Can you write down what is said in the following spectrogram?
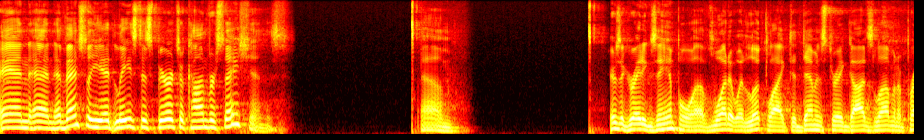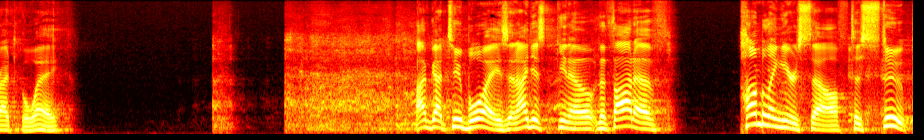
And, and eventually it leads to spiritual conversations. Um, here's a great example of what it would look like to demonstrate God's love in a practical way. I've got two boys, and I just, you know, the thought of humbling yourself to stoop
